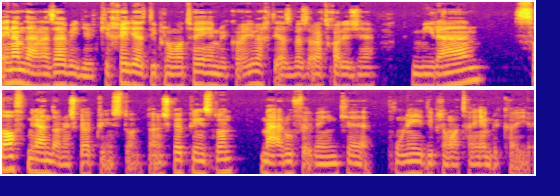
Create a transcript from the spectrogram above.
و اینم در نظر بگیرید که خیلی از دیپلمات های امریکایی وقتی از وزارت خارجه میرن صاف میرن دانشگاه پرینستون. دانشگاه پرینستون معروفه به اینکه خونه دیپلمات های امریکایی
